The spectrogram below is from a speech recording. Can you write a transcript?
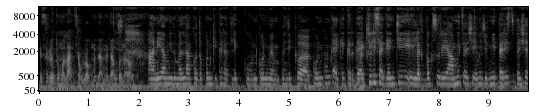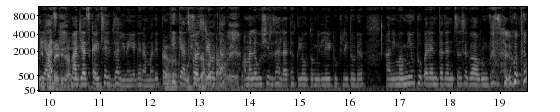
हे सगळं तुम्हाला आजच्या ब्लॉगमध्ये आम्ही दाखवणार आहोत. आणि आम्ही तुम्हाला दाखवतो पण की घरातले कोण कोण म्हणजे कोण कोण काय काय करते ऍक्च्युली सगळ्यांची लगबग सुरू आम्हीच असे म्हणजे मी तरी स्पेशली आज. माझी आज काहीच हेल्प झाली नाहीये घरामध्ये. पण ठीक आहे आज फर्स्ट डे होता आम्हाला उशीर झाला थकलो होतो मी लेट उठली थोडं. आणि मग मी उठूपर्यंत त्यांचं सगळं आवरून पण झालं होतं.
